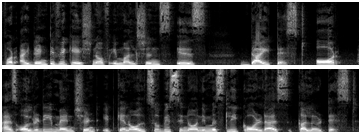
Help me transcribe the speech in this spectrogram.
for identification of emulsions is dye test or as already mentioned it can also be synonymously called as color test.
